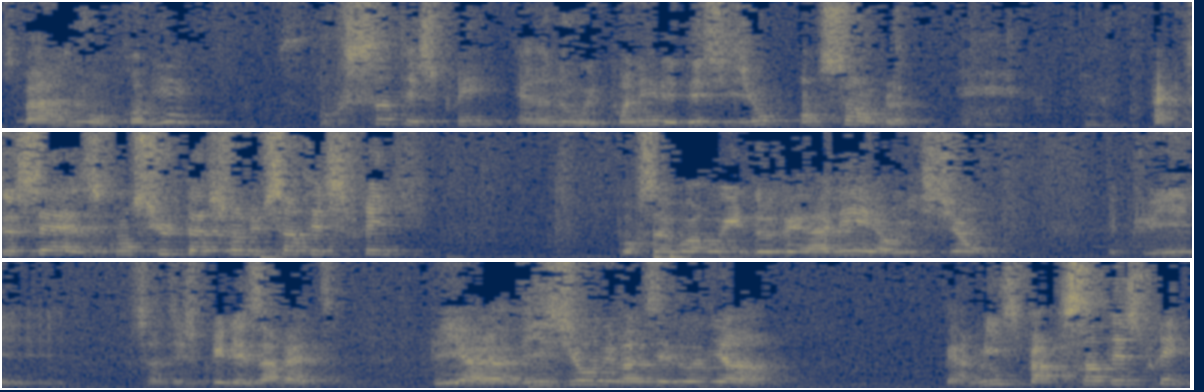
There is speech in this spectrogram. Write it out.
C'est pas à nous en premier, au Saint-Esprit et à nous. Il prenait les décisions ensemble. Acte 16, consultation du Saint-Esprit pour savoir où il devait aller en mission. Et puis, Saint-Esprit les arrête. Puis il y a la vision du Macédonien, permise par le Saint-Esprit,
